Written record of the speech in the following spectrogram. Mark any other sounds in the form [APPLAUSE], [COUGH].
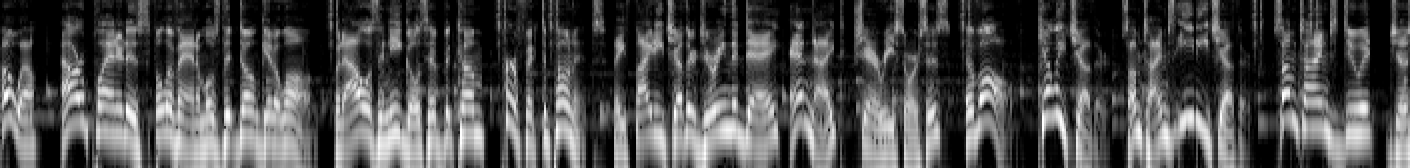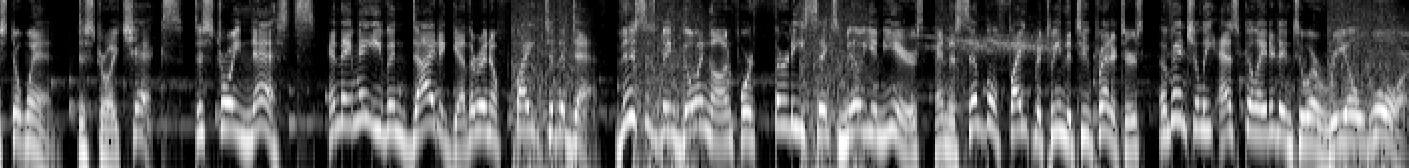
Oh well, our planet is full of animals that don't get along, but owls and eagles have become perfect opponents. They fight each other during the day and night, share resources, evolve, kill each other, sometimes eat each other, sometimes do it just to win, destroy chicks, destroy nests, and they may even die together in a fight to the death. This has been going on for 36 million years, and the simple fight between the two predators eventually escalated into a real war.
